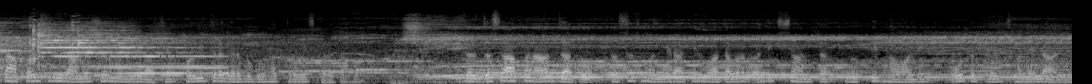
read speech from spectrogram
आता आपण श्री रामेश्वर मंदिराच्या पवित्र गर्भगृहात प्रवेश करत आहोत. तर जसं आपण आत जातो तसंच मंदिरातील वातावरण अधिक शांत भक्तिभावाने ओतप्रोत झालेलं आणि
